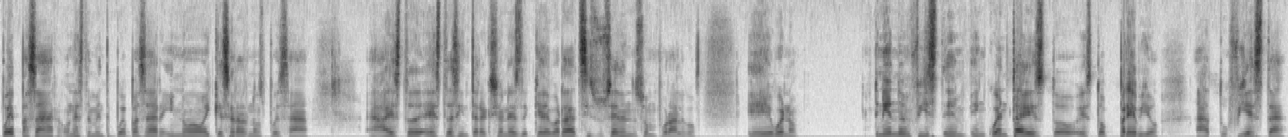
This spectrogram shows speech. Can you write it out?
Puede pasar, honestamente puede pasar y no hay que cerrarnos pues a, a estas interacciones que de verdad si suceden son por algo. Eh, bueno, teniendo en, en, cuenta esto, esto previo a tu fiesta,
